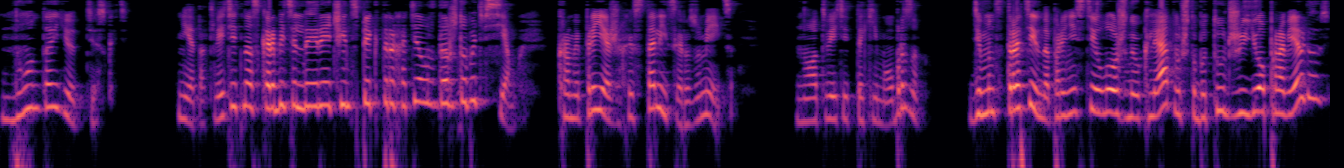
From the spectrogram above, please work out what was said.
Но он дает, дескать. Нет, ответить на оскорбительные речи инспектора хотелось должно быть всем, кроме приезжих из столицы, разумеется. Но ответить таким образом? Демонстративно принести ложную клятву, чтобы тут же ее опровергнуть?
